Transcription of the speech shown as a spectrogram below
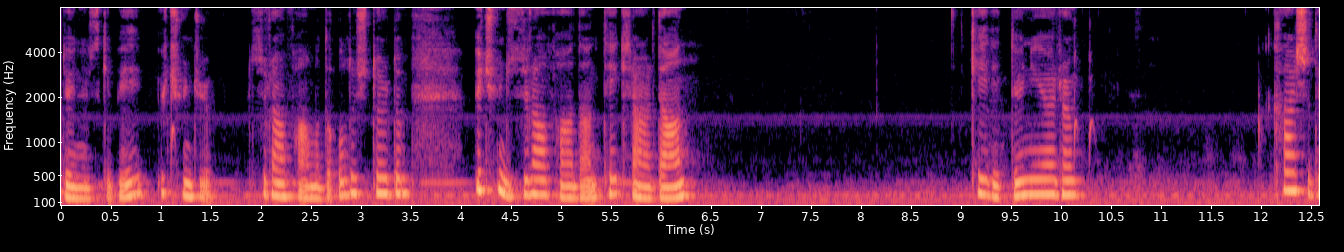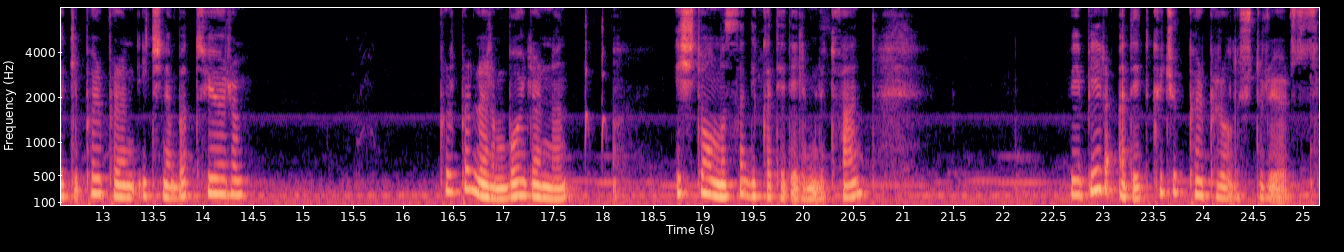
Gördüğünüz gibi üçüncü zürafamı da oluşturdum. Üçüncü zürafadan tekrardan geri dönüyorum. Karşıdaki pırpırın içine batıyorum. Pırpırların boylarının eşit olmasına dikkat edelim lütfen. Ve bir adet küçük pırpır oluşturuyoruz.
